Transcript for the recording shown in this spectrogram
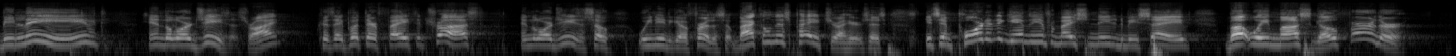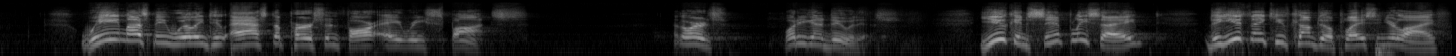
believed in the Lord Jesus, right? Because they put their faith and trust in the Lord Jesus. So we need to go further. So back on this page right here, it says, it's important to give the information needed to be saved, but we must go further. We must be willing to ask the person for a response. In other words, what are you going to do with this? You can simply say, Do you think you've come to a place in your life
